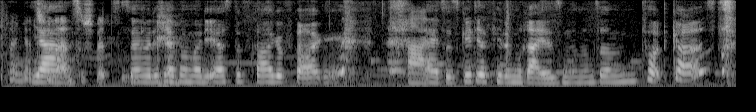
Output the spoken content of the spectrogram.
Ich fange jetzt Ja. schon an zu schwitzen. Sollen wir dich einfach mal die erste Frage fragen? Frag. Also, es geht ja viel um Reisen in unserem Podcast.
